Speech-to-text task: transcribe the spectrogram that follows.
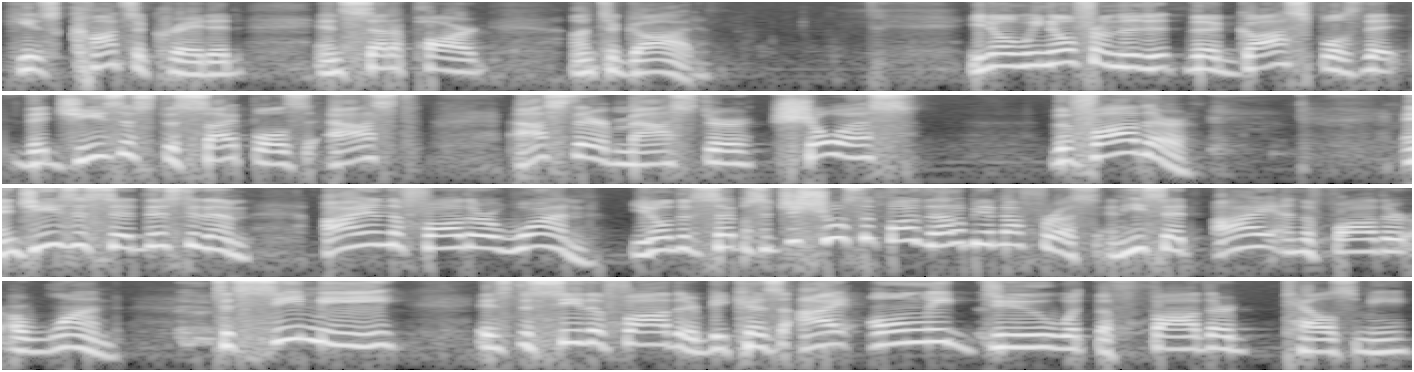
he is consecrated and set apart unto God. You know, we know from the, the Gospels that, that Jesus' disciples asked, asked their master, Show us the Father. And Jesus said this to them I and the Father are one. You know, the disciples said, just show us the Father. That'll be enough for us. And he said, I and the Father are one. To see me is to see the Father because I only do what the Father tells me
